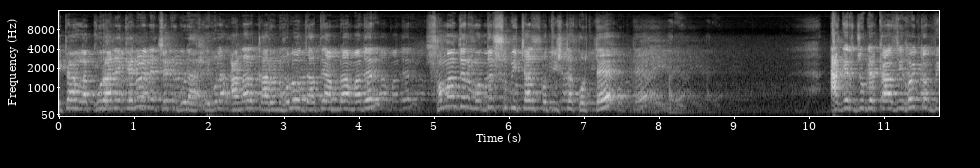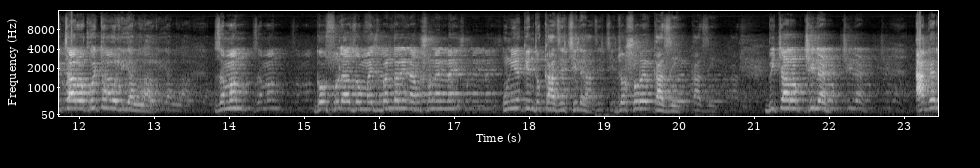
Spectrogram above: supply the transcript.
এটা আল্লাহ কোরআনে কেন এনেছেন এগুলা? এগুলা আনার কারণ হলো যাতে আমরা আমাদের সমাজের মধ্যে সুবিচার প্রতিষ্ঠা করতে আগের যুগে কাজী হইতো, বিচারক হইতো বলি আল্লাহ। যেমন গৌসুল আজম মাইজবান্ডারি নাম শোনেন নাই? উনিও কিন্তু কাজী ছিলেন, যশোরের কাজী। বিচারক ছিলেন। আগের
